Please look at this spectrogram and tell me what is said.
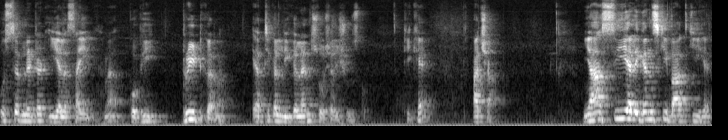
उससे रिलेटेड ई है ना, को भी ट्रीट करना ethical legal and social issues को, ठीक है? अच्छा यहाँ सी एलिगेंस की बात की है,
